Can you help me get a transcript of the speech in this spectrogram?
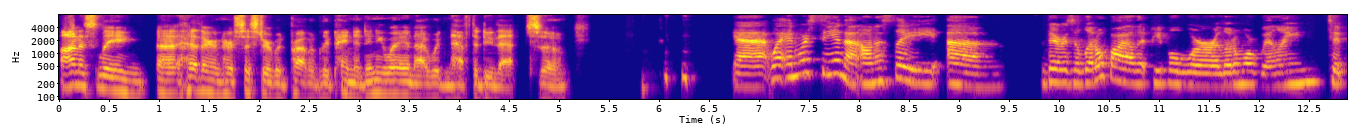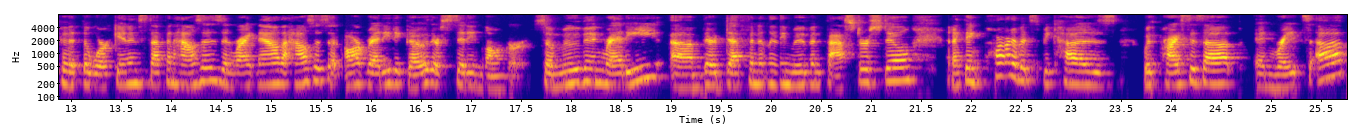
honestly, uh, Heather and her sister would probably paint it anyway, and I wouldn't have to do that. So yeah, well, and we're seeing that honestly. Um, there was a little while that people were a little more willing to put the work in and stuff in houses. And right now, the houses that aren't ready to go, they're sitting longer. So move in ready. Um, they're definitely moving faster still. And I think part of it's because with prices up and rates up,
